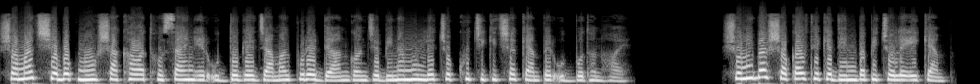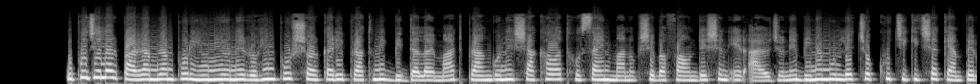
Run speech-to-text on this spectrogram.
সমাজসেবক মোহ শাখাওয়াত হোসাইন এর উদ্যোগে জামালপুরের দেওয়ানগঞ্জে বিনামূল্যে চক্ষু চিকিৎসা ক্যাম্পের উদ্বোধন হয়। শনিবার সকাল থেকে দিনব্যাপী চলে এই ক্যাম্প। উপজেলার পাররামরামপুর ইউনিয়নের রহিমপুর সরকারি প্রাথমিক বিদ্যালয় মাঠ প্রাঙ্গণে শাখাওয়াত হোসাইন মানবসেবা ফাউন্ডেশন এর আয়োজনে বিনামূল্যে চক্ষু চিকিৎসা ক্যাম্পের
